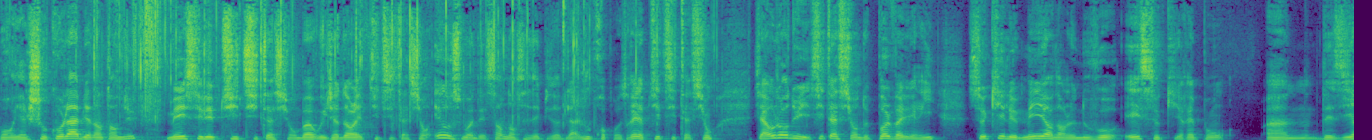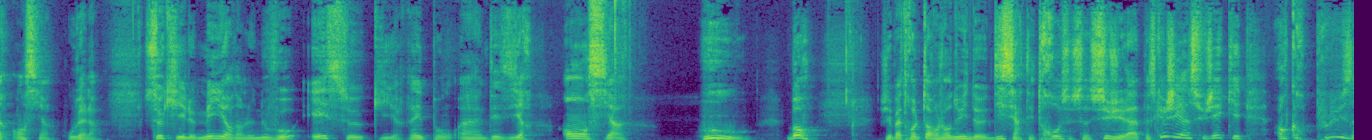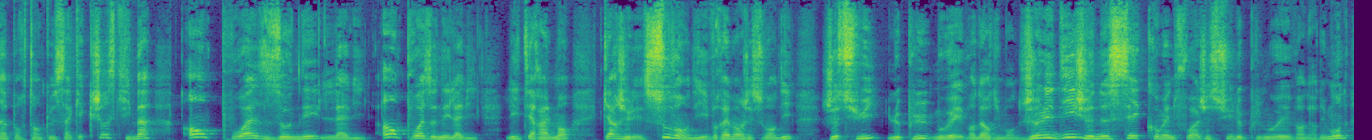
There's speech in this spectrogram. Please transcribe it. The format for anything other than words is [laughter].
Bon, il y a le chocolat, bien entendu, mais c'est les petites citations. Bah oui, j'adore les petites citations. Et au mois de décembre, dans ces épisodes-là, je vous proposerai la petite citation. Tiens, aujourd'hui, citation de Paul Valéry. Ce qui est le meilleur dans le nouveau est ce qui répond à un désir ancien. Ouh là là. Ce qui est le meilleur dans le nouveau est ce qui répond à un désir ancien. Ouh. Bon. J'ai pas trop le temps aujourd'hui de disserter trop sur ce sujet-là, parce que j'ai un sujet qui est encore plus important que ça, quelque chose qui m'a empoisonné la vie. Empoisonné la vie, littéralement, car je l'ai souvent dit, vraiment j'ai souvent dit, je suis le plus mauvais vendeur du monde. Je l'ai dit, je ne sais combien de fois, je suis le plus mauvais vendeur du monde,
